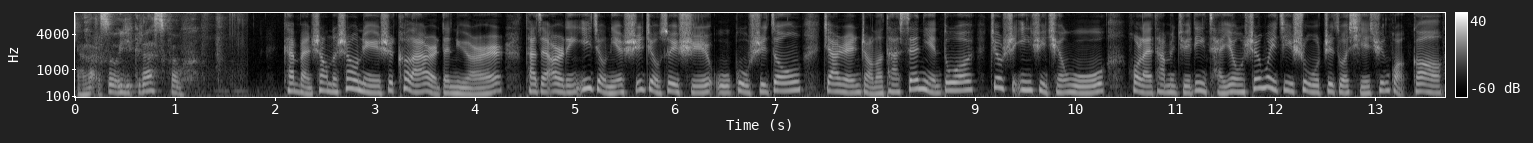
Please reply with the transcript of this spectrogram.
and that's all you could ask for. 看板上的少女是克莱尔的女儿，她在二零一九年十九岁时无故失踪，家人找了她三年多，就是音讯全无。后来他们决定采用声位技术制作谐讯广告，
